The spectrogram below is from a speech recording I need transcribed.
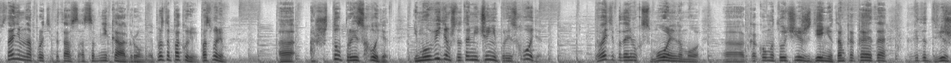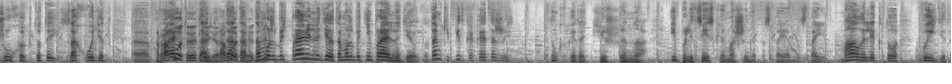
встанем напротив этого ос- особняка огромного, просто покурим, посмотрим, а, а что происходит. И мы увидим, что там ничего не происходит. Давайте подойдем к Смольному, э, к какому-то учреждению, там какая-то какая движуха, кто-то заходит. э, прав- Работают люди, да, работают. там, там может быть правильно делать, а может быть неправильно делать, но там кипит какая-то жизнь. Потом какая-то тишина. И полицейская машина постоянно стоит. Мало ли кто выйдет.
